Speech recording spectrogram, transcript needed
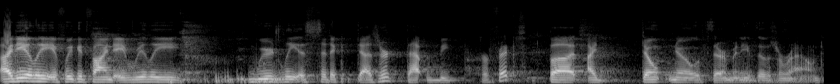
Ideally, if we could find a really weirdly acidic desert, that would be perfect, but I don't know if there are many of those around.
